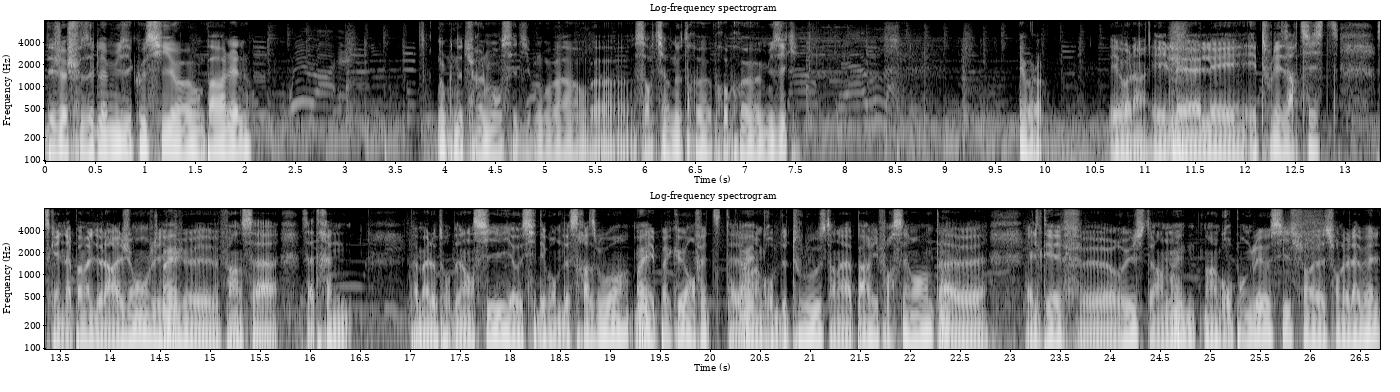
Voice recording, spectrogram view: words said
déjà, je faisais de la musique aussi euh, en parallèle. Donc, naturellement, on s'est dit, bon, on va, on va sortir notre propre musique. Et voilà. Et voilà, et, le- les, et tous les artistes, parce qu'il y en a pas mal de la région, j'ai Ouais. vu, euh, enfin ça, ça traîne pas mal autour de Nancy, il y a aussi des groupes de Strasbourg, Ouais. mais pas que, en fait, t'as Ouais. un groupe de Toulouse, t'en as à Paris forcément, t'as Mm. euh, LTF euh, russe, t'as un, Ouais. un groupe anglais aussi sur, le- sur le label,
